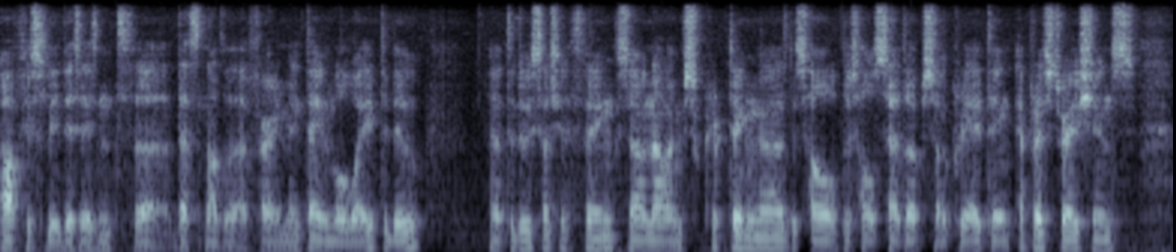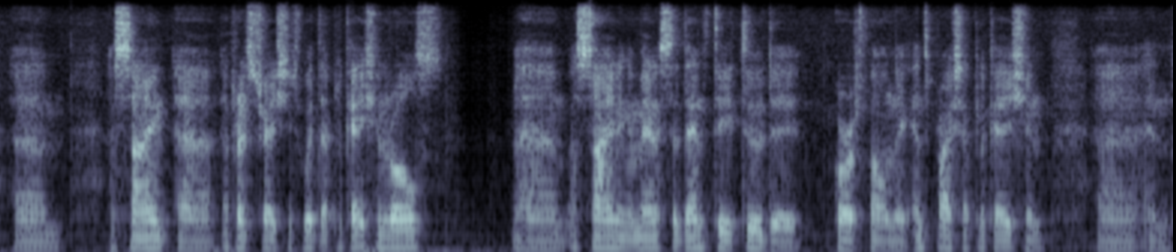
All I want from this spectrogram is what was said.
obviously, this isn't uh, that's not a very maintainable way to do uh, to do such a thing. So now I'm scripting uh, this whole this whole setup. So creating app registrations, um, assign uh, app registrations with application roles, um, assigning a managed identity to the corresponding enterprise application uh, and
